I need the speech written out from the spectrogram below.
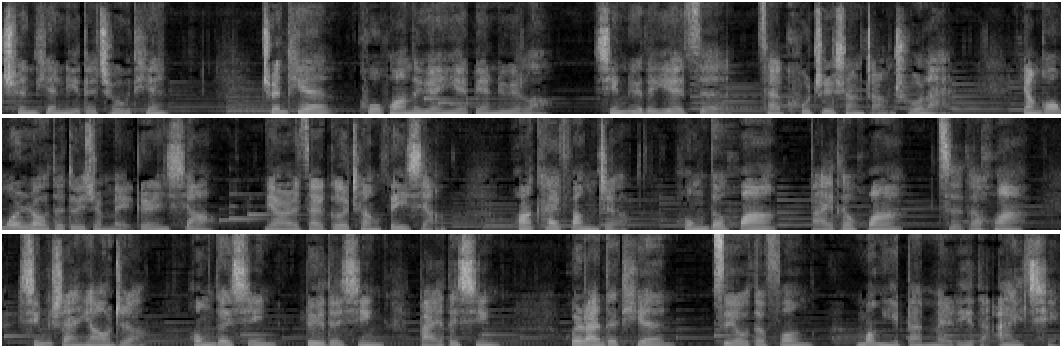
春天里的秋天》，春天枯黄的原野变绿了，新绿的叶子在枯枝上长出来，阳光温柔地对着每个人笑，鸟儿在歌唱飞翔，花开放着，红的花，白的花，紫的花，星闪耀着，红的星，绿的星，白的星，蔚蓝的天。自由的风，梦一般美丽的爱情。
